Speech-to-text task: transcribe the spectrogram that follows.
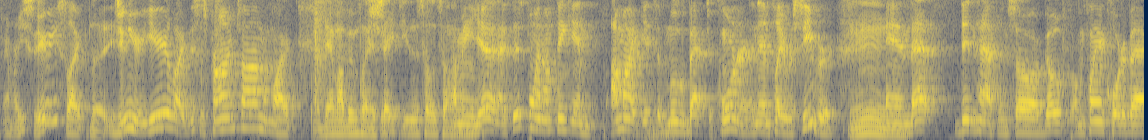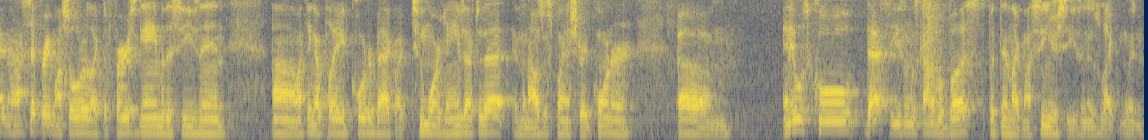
damn, are you serious? Like, junior year, like, this is prime time? I'm like, Damn, I've been playing Shit. safety this whole time. I mean, yeah, and at this point, I'm thinking I might get to move back to corner and then play receiver, and that didn't happen. So I go, I'm playing quarterback, and I separate my shoulder like the first game of the season. Um, I think I played quarterback like two more games after that, and then I was just playing straight corner. Um, and it was cool. That season was kind of a bust, but then like my senior season is like when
